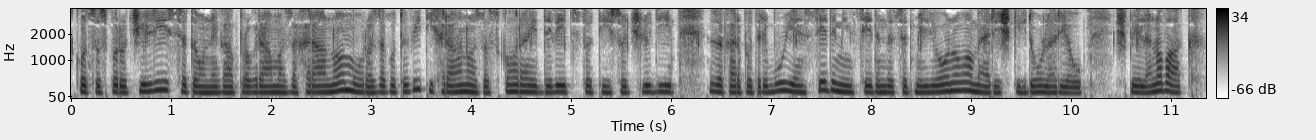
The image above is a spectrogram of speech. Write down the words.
Kot so sporočili svetovnega programa za hrano, mora zagotoviti hrano za skoraj 900 tisoč ljudi, za kar potrebuje 77 milijonov ameriških dolarjev. Špele Novak.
